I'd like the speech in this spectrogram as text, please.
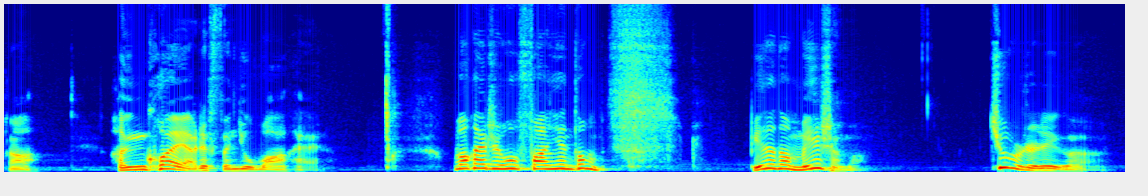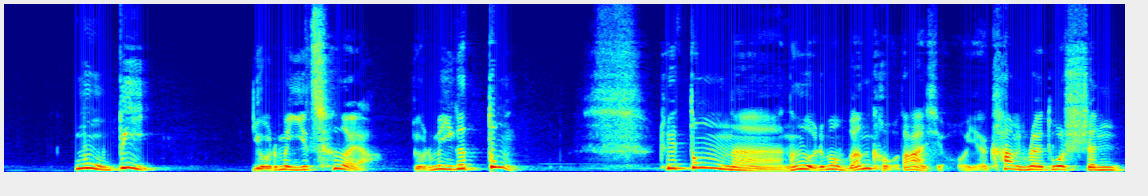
啊，很快呀，这坟就挖开了。挖开之后，发现倒别的倒没什么，就是这个墓壁有这么一侧呀，有这么一个洞。这洞呢，能有这么碗口大小，也看不出来多深。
